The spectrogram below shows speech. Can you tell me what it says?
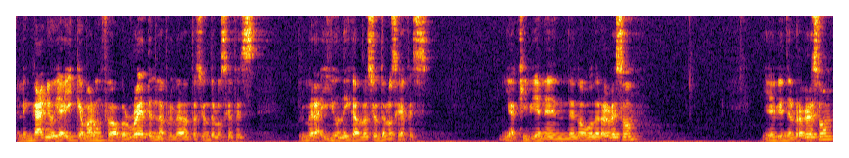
el engaño y ahí quemaron feo a Red en la primera anotación de los jefes. Primera y única actuación de los jefes. Y aquí vienen de nuevo de regreso. Y ahí viene el regreso.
